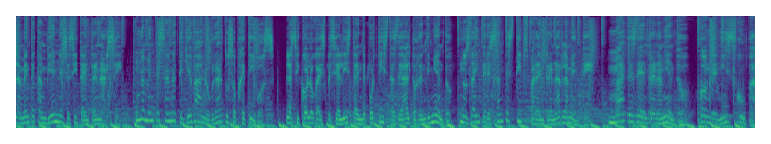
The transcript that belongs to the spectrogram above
La mente también necesita entrenarse. Una mente sana te lleva a lograr tus objetivos. La psicóloga especialista en deportistas de alto rendimiento nos da interesantes tips para entrenar la mente. Martes de entrenamiento con Denise Cupa.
